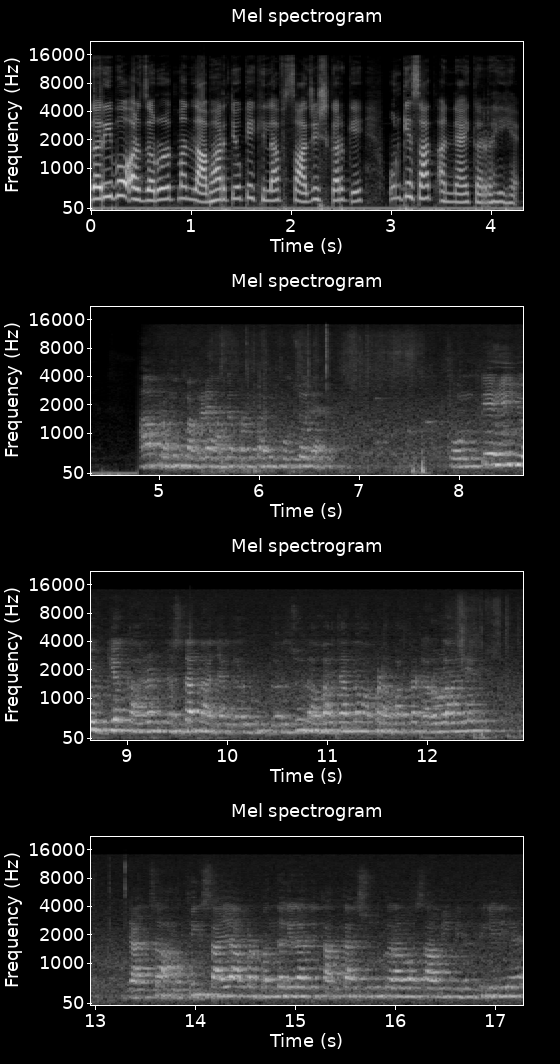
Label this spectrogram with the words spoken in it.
गरीबों और जरूरतमंद लाभार्थियों के खिलाफ साजिश करके उनके साथ अन्याय कर रही है। हा प्रमुख मागण्या आपल्यापर्यंत आम्ही पोहोचवल्या. कोणतेही योग्य कारण नसताना ज्या गरजू गरजू लाभार्थ्यांना आपण अपात्र ठरवला आहे. ज्यांचा आर्थिक सहाय्य आपण बंद केला ते तात्काळ सुरू करावं असं आम्ही विनंती केली आहे.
